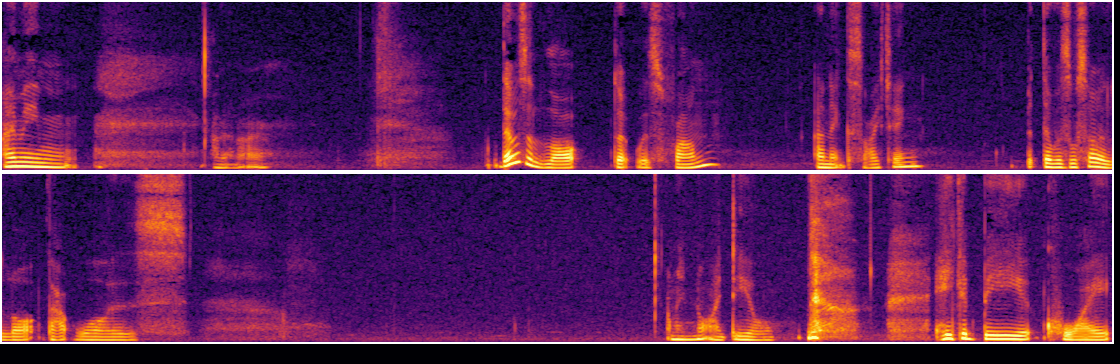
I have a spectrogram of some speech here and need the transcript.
I mean, I don't know. There was a lot that was fun and exciting, but there was also a lot that was. I mean, not ideal. he could be quite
